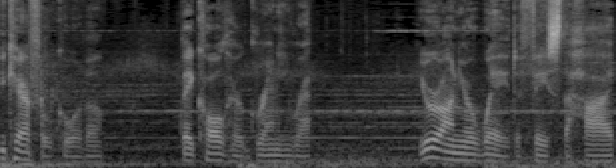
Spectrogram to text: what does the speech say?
Be careful, Corvo. They call her Granny Rat. You're on your way to face the High.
